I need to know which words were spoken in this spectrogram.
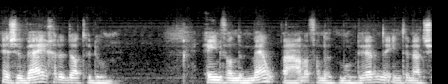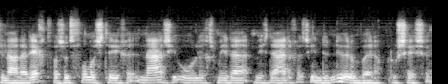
en ze weigerden dat te doen. Een van de mijlpalen van het moderne internationale recht was het vonnis tegen nazi-oorlogsmisdadigers in de Nuremberg-processen.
